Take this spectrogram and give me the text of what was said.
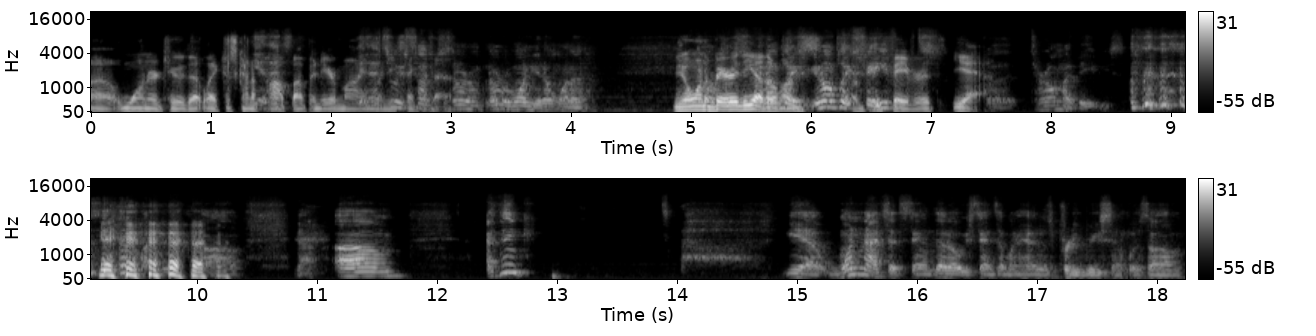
uh, one or two that like just kind of Yeah, pop up into your mind Yeah, when you think about? of 'cause that? Number, number one, you don't want to. You don't want to bury the other play- ones. you don't play or big favorites. Yeah. But they're all my babies. Um, no. um, I think. yeah, one match that stands that always stands in my head is pretty recent was um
